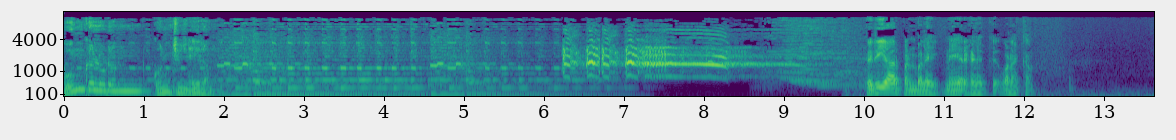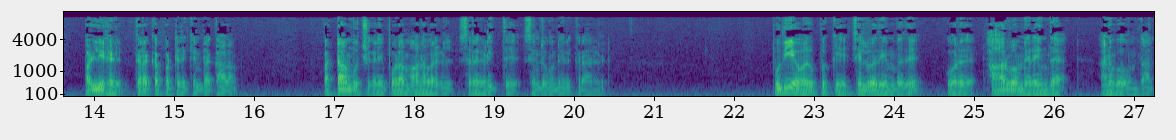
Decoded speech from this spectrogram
உங்களுடன் கொஞ்ச நேரம். பெரியார் பண்பலை நேயர்களுக்கு வணக்கம். பள்ளிகள் திறக்கப்பட்டிருக்கின்ற காலம். பட்டாம்பூச்சிகளைப் போல மாணவர்கள் சிறகடித்து சென்று கொண்டிருக்கிறார்கள். புதிய வகுப்புக்கு செல்வது என்பது ஒரு ஆர்வம் நிறைந்த அனுபவம்தான்.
